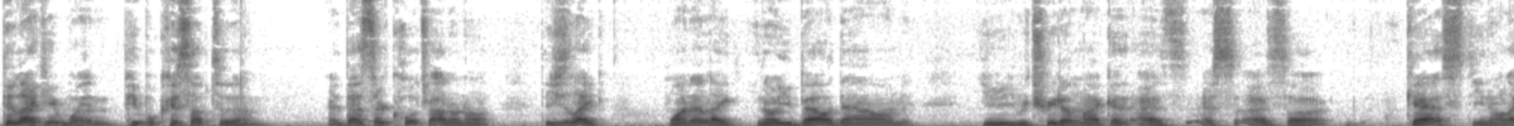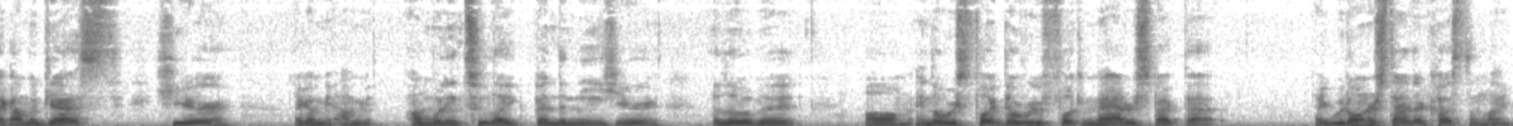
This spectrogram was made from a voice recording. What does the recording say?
they like it when people kiss up to them. Right? That's their culture. I don't know. They just like want to like you know you bow down, you, you treat them like a, as as as a guest. You know, like I'm a guest here. Like I'm I'm I'm willing to like bend the knee here a little bit. Um, and they'll respect. They'll really fucking mad respect that. Like we don't understand their custom. Like,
